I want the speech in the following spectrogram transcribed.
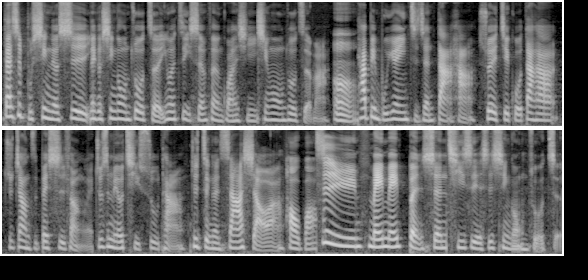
但是不幸的是，那个性工作者因为自己身份的关系，性工作者嘛，嗯，他并不愿意指证大哈，所以结果大哈就这样子被释放了，就是没有起诉他，就整个杀小啊，好吧。至于美美本身其实也是性工作者，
